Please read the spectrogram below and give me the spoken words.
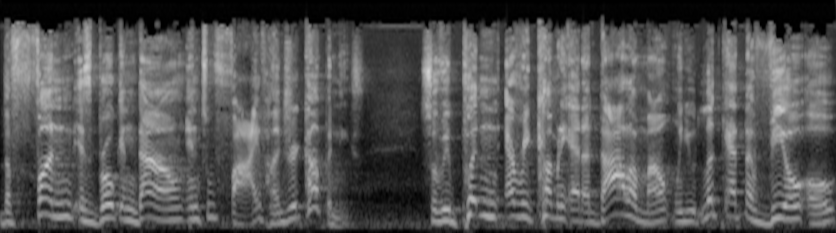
the fund is broken down into 500 companies. So we put in every company at a dollar amount. When you look at the VOO,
